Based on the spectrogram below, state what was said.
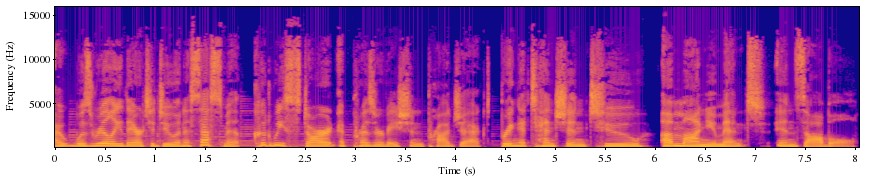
I was really there to do an assessment. Could we start a preservation project, bring attention to a monument in Zabul,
